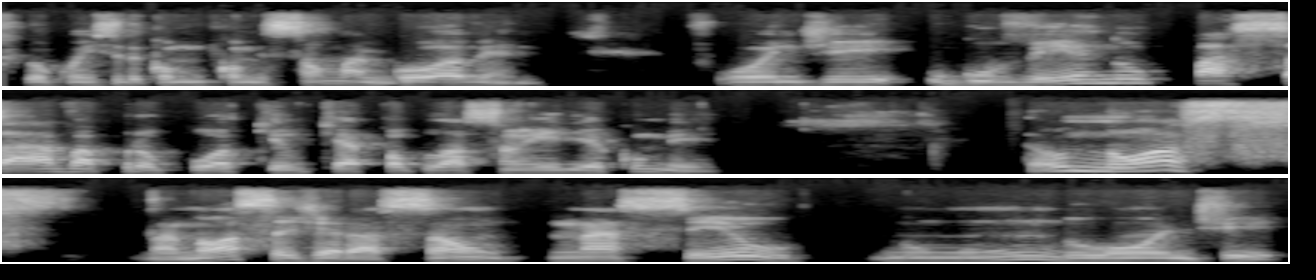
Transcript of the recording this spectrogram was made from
ficou conhecida como Comissão McGovern, onde o governo passava a propor aquilo que a população iria comer. Então, nós, na nossa geração, nasceu num mundo onde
